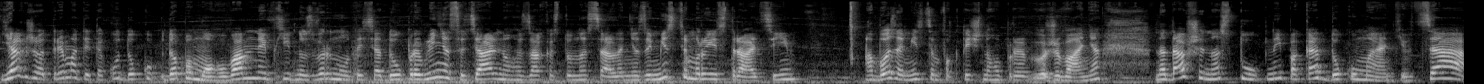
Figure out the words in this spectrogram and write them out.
Як же отримати таку допомогу? Вам необхідно звернутися до управління соціального захисту населення за місцем реєстрації. Або за місцем фактичного проживання, надавши наступний пакет документів. Це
